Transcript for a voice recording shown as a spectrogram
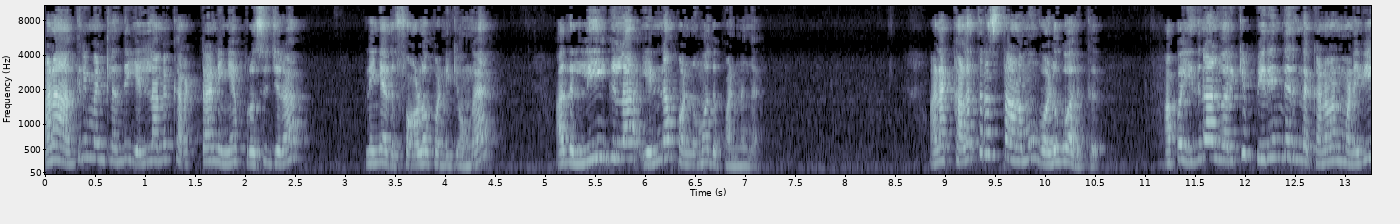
ஆனா அக்ரிமெண்ட்ல இருந்து எல்லாமே கரெக்டா நீங்க ப்ரொசீஜரா நீங்கள் அதை ஃபாலோ பண்ணிக்கோங்க. அது லீகலாக என்ன பண்ணுமோ அதை பண்ணுங்க. ஆனால் கலத்திரஸ்தானமும் வலுவாக இருக்குது அப்போ இது நாள் வரைக்கும் பிரிந்திருந்த கணவன் மனைவி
